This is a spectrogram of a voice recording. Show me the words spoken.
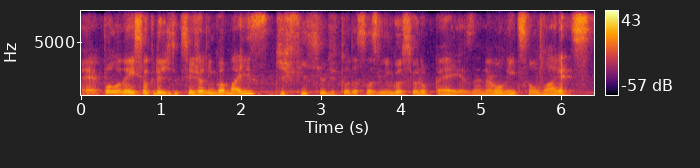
é, polonês eu acredito que seja a língua mais difícil de todas essas línguas europeias, né? Normalmente são várias,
